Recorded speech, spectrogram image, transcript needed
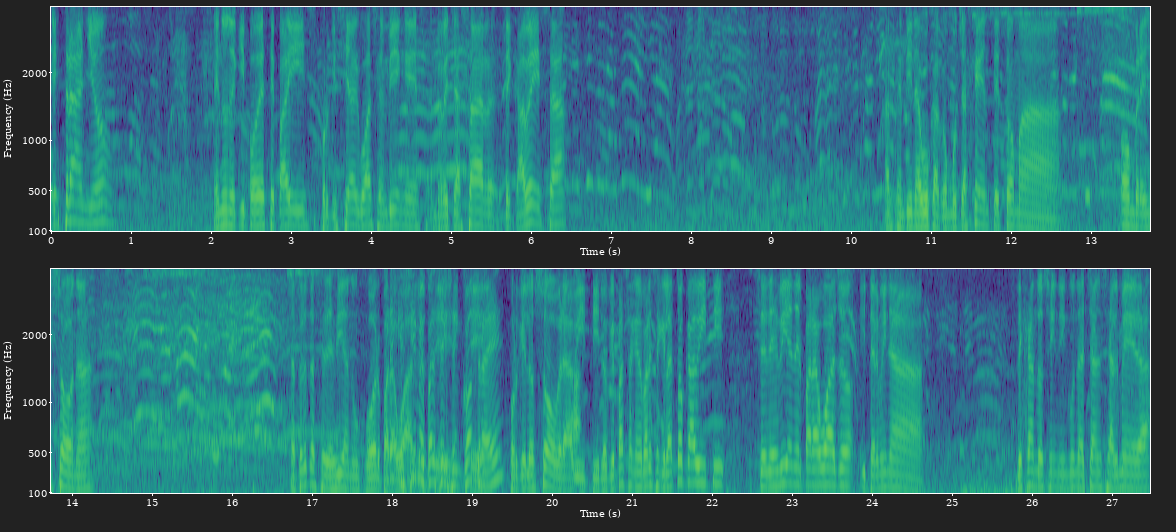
Extraño en un equipo de este país, porque si algo hacen bien es rechazar de cabeza. Argentina busca con mucha gente, toma hombre en zona. La pelota se desvía en un jugador ¿Sabes que paraguayo. sí? Me parece que se encontra, ¿eh? Porque lo sobra Ah. Viti. Lo que pasa es que me parece que la toca Viti, se desvía en el paraguayo y termina dejando sin ninguna chance a Almeda.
